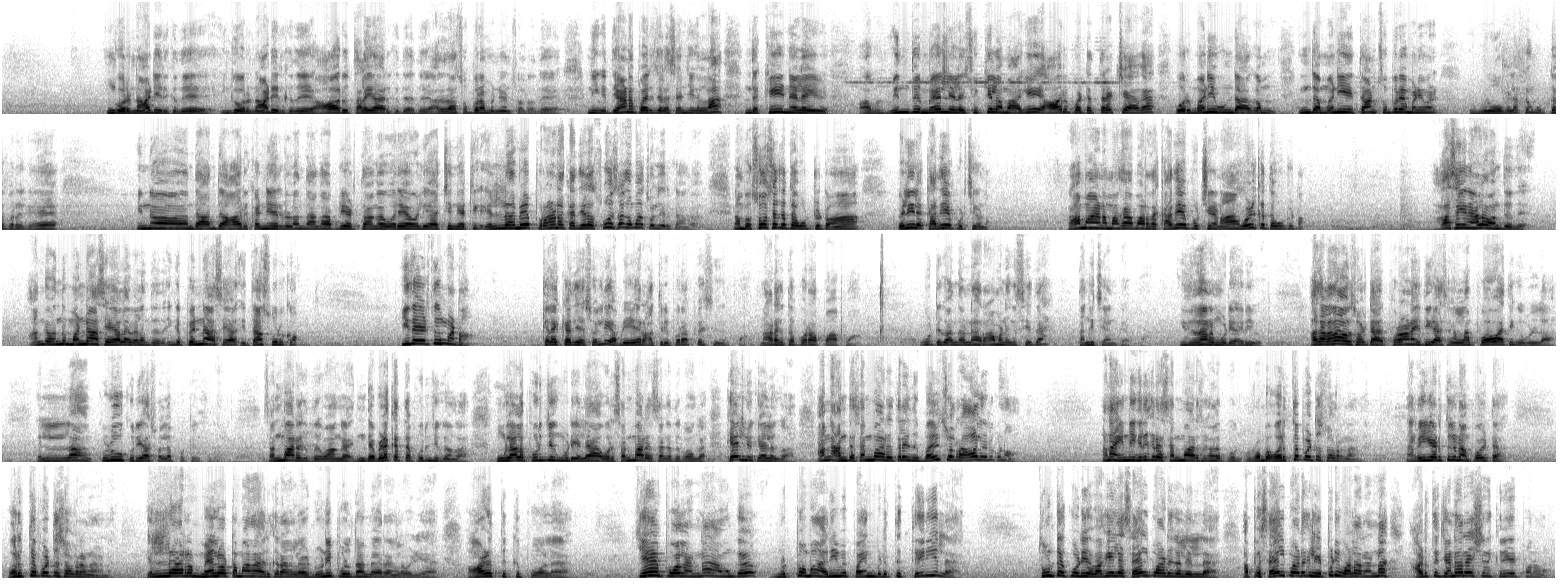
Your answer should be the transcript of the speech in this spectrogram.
இங்கே ஒரு நாடு இருக்குது இங்கே ஒரு நாடு இருக்குது ஆறு தலையாக இருக்குது அது அதுதான் சுப்பிரமணியன் சொல்கிறது நீங்கள் தியான பரிசலை செஞ்சீங்கன்னா இந்த கீழ்நிலை விந்து மேல்நிலை சுக்கிலமாகி ஆறுபட்ட திரட்சியாக ஒரு மணி உண்டாகும். இந்த மணியைத்தான் சுப்பிரமணியன் இவ்வளோ விளக்கம் விட்ட பிறகு இன்னும் அந்த அந்த ஆறு கன்னியர்கள் வந்தாங்க அப்படியே எடுத்தாங்க ஒரே வழியாச்சு நெற்றி எல்லாமே புராண கதையில் சூசகமாக சொல்லியிருக்காங்க. நம்ம சூசகத்தை விட்டுட்டோம் வெளியில் கதையை பிடிச்சிக்கணும். ராமாயண மகாபாரத கதையை பிடிச்சிக்கணும் ஒழுக்கத்தை விட்டுட்டோம். ஆசையினால் வந்தது. அங்கே வந்து மண் ஆசையால் விளந்தது. இங்கே பெண் ஆசையால் இதுதான் சுருக்கம். இதை எடுத்துக்க மாட்டான். கிளைக்கதையை சொல்லி அப்படியே ராத்திரி பூரா பேசின்னு இருப்பான். நாடகத்தை பூரா பார்ப்பான். வீட்டுக்கு வந்தோடனே ராமனுங்க சீதை தங்கச்சியான்னு கேட்பான். இதுதான் நம்முடைய அறிவு. அதனால தான் அவர் சொல்லிட்டார் புராண இதிகாசங்கள்லாம் போவாதீங்க உள்ள. எல்லாம் குழுவுக்குறியாக சொல்லப்பட்டிருக்கிறார் சன்மார்க்கத்துக்கு வாங்க. இந்த விளக்கத்தை புரிஞ்சுக்கோங்க. உங்களால் புரிஞ்சுக்க முடியல ஒரு சன்மார்க்க சங்கத்துக்கு போங்க. கேள்வி கேளுங்க. அங்கே அந்த சன்மார்க்கத்தில் இது பதில் சொல்கிற ஆள் இருக்கணும். ஆனால் இன்றைக்கி இருக்கிற சன்மார்க்கங்கள் ரொம்ப வருத்தப்பட்டு சொல்கிறேன் நான். நிறைய இடத்துக்கு நான் போயிட்டேன். வருத்தப்பட்டு சொல்கிறேன் நான். எல்லாரும் மேலோட்டமாக தான் இருக்கிறாங்களே நுனிப்புள் தான் மேறாங்களே வழிய ஆழத்துக்கு போகல ஏன் போகலன்னா அவங்க நுட்பமாக அறிவை பயன்படுத்த தெரியல. தூண்டக்கூடிய வகையில் செயல்பாடுகள் இல்லை. அப்போ செயல்பாடுகள் எப்படி வளரணும்னா அடுத்த ஜெனரேஷனை கிரியேட் பண்ணணும்.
